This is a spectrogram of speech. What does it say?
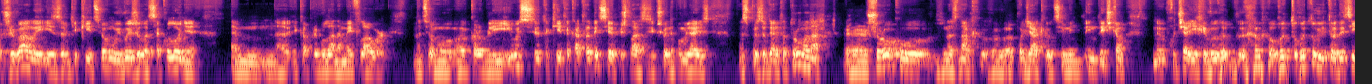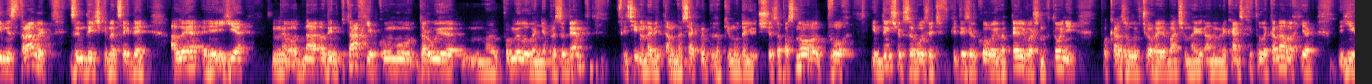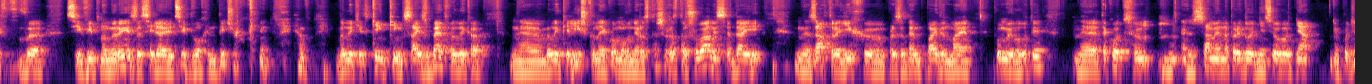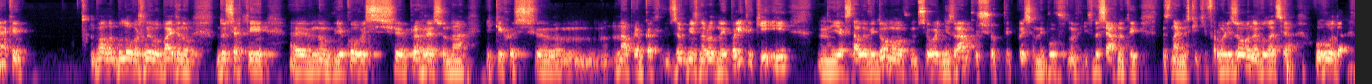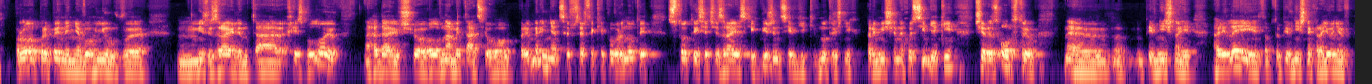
вживали, і завдяки цьому і вижила ця колонія. Ем, е, Яка прибула на Mayflower на цьому е, кораблі, і ось такі така традиція пішла, якщо я не помиляюсь, з президента Трумана широку щороку на знак е, подяки цим індичкам, е, хоча їх і готують традиційні страви з індички на цей день, але е, є одна один птах, якому дарує помилування президент. Офіційно навіть там на всяк випадок йому дають ще запасного двох індичок, завозять в п'ятизірковий готель в Вашингтоні. Показували вчора. Я бачив на американських телеканалах, як їх в ці віп-номери засіляють цих двох індичок. Великий king, king size bed, велика е, велике ліжко, на якому вони розташ- розташувалися. Да, і завтра їх е, президент Байден має помилувати. Е, Так, от е, саме напередодні цього дня подяки. Було важливо Байдену досягти е, ну якогось прогресу на якихось напрямках міжнародної політики, і як стало відомо сьогодні зранку, що підписаний був ну досягнутий, не знаю наскільки формалізована була ця угода про припинення вогню в між Ізраїлем та Хезболою. Нагадаю, що головна мета цього примирення це все ж таки повернути 100 тисяч ізраїльських біженців, які внутрішніх переміщених осіб, які через обстріл е, північної Галілеї, тобто північних районів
